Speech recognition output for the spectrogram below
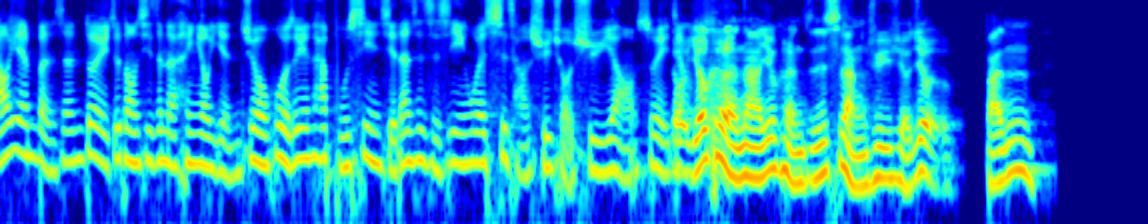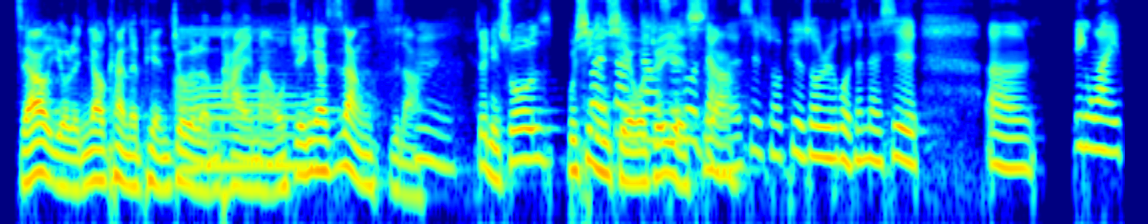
导演本身对这东西真的很有研究，或者因为他不信邪，但是只是因为市场需求需要，所以有有可能啊，有可能只是市场需求，就反正只要有人要看的片，就有人拍嘛。我觉得应该是这样子啦。嗯，对你说不信邪，我觉得也是讲的是说，譬如说，如果真的是，嗯，另外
